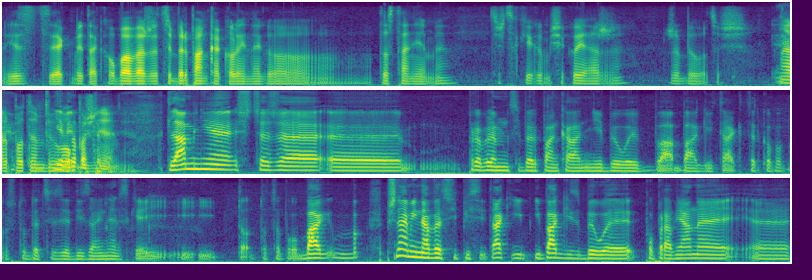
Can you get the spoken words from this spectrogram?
jest jakby taka obawa, że cyberpunka kolejnego dostaniemy. Coś takiego mi się kojarzy, że było coś. No, ale potem było opóźnienie. Dla mnie szczerze problemy cyberpunka nie były ba bugi, tak? Tylko po prostu decyzje designerskie i, i, i to, to, co było. Bug, bu- przynajmniej na wersji PC, tak? I, i bugi były poprawiane. E,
